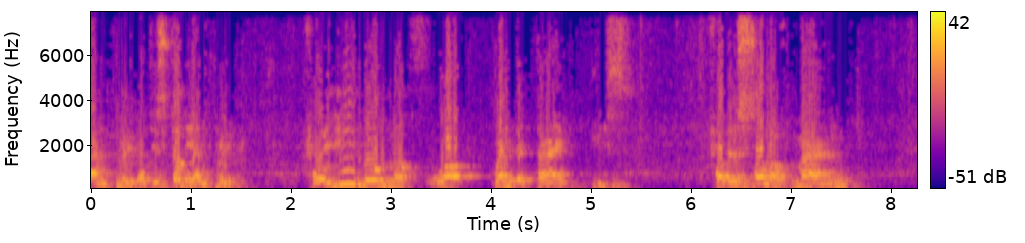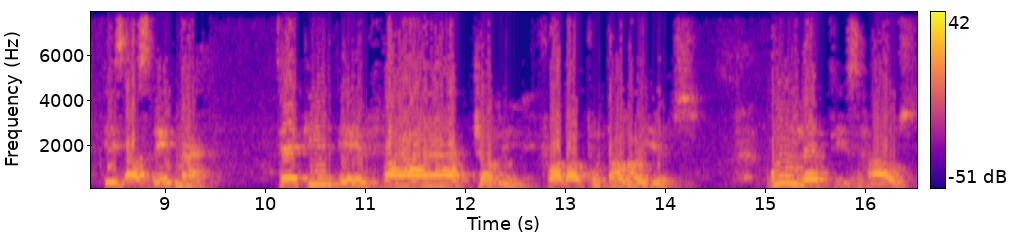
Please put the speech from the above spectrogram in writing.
and pray that is study and pray for ye know not what when the time is for the son of man is as a man taking a far journey for about two thousand years who left his house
